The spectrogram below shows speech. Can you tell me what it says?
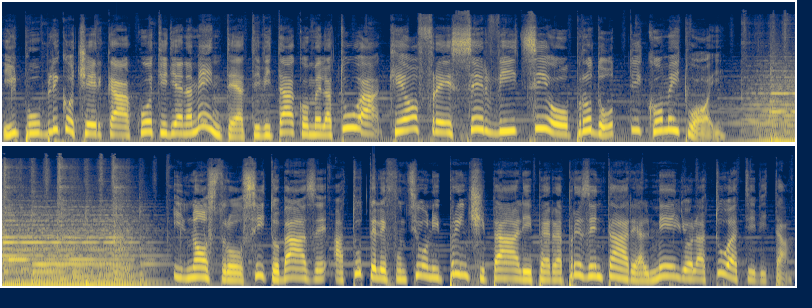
Il pubblico cerca quotidianamente attività come la tua che offre servizi o prodotti come i tuoi. Il nostro sito base ha tutte le funzioni principali per presentare al meglio la tua attività.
